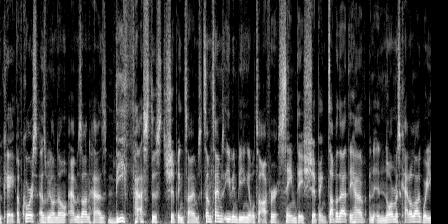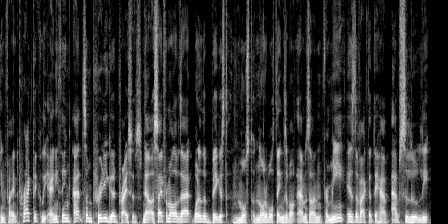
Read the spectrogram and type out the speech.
UK. Of course, as we all know, Amazon has the fastest shipping times, sometimes even being able to offer same day shipping. On top of that, they have an enormous catalog where you can find practically anything at some pretty good prices. Now, aside from all of that, one of the biggest, most notable things about Amazon for me is the fact that they have absolutely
